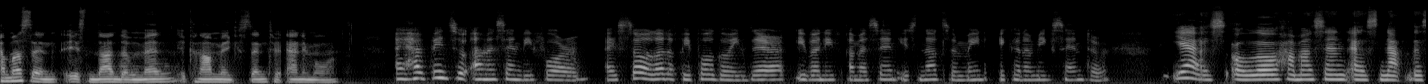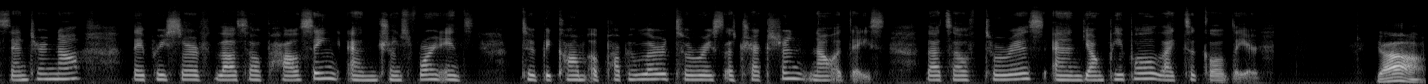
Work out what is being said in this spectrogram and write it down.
Hamasen is not the main economic center anymore. I have been to Amasen before. I saw a lot of people going there, even if Amasen is not the main economic center. Yes, although Hamasen is not the center now, they preserve lots of housing and transform it to become a popular tourist attraction nowadays. Lots of tourists and young people like to go there. Yeah,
